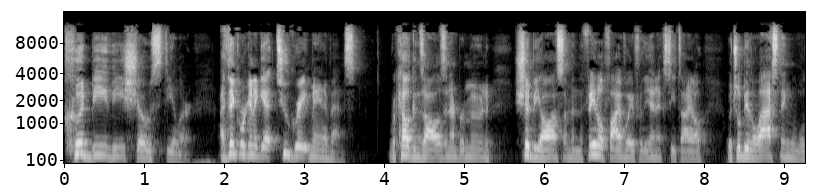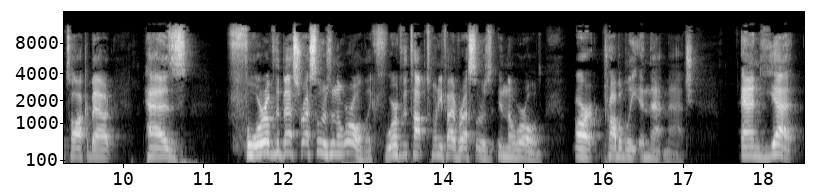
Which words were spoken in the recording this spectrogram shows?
could be the show stealer. I think we're going to get two great main events. Raquel Gonzalez and Ember Moon should be awesome. And the Fatal Five Way for the NXT title, which will be the last thing we'll talk about, has four of the best wrestlers in the world, like four of the top 25 wrestlers in the world are probably in that match. And yet,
